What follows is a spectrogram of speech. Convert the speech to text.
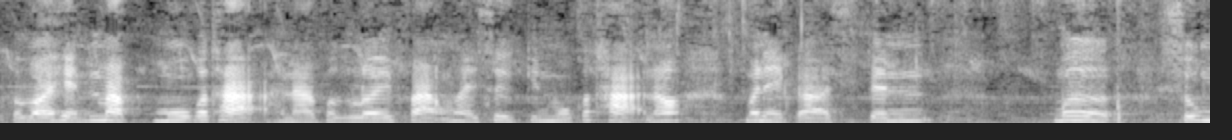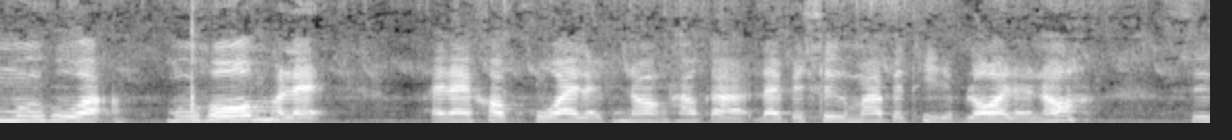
เพราะว่าเห็นหมักหมูกระทะนะเพิ่งเลยฝากมาให้ซื้อกินหมูกระทะเนาะมื่อนี้ก็สิเป็นมือซุ้มมือหัวมือโฮมมาแหละให้ได้ครอบครัวแหละพี่น้องเขาก็ได้ไปซื้อมาเป็นที่เรียบร้อยแล้วเนาะซื้อ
